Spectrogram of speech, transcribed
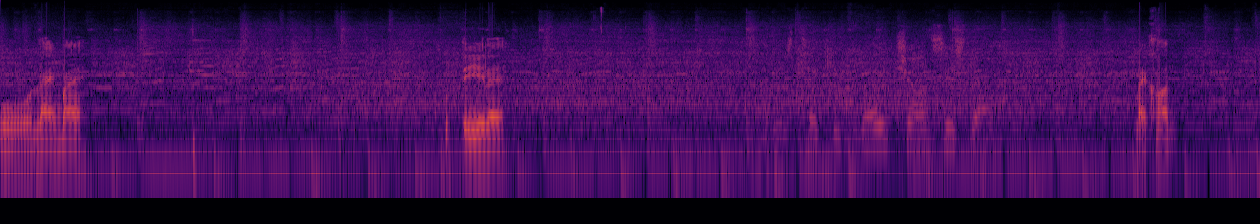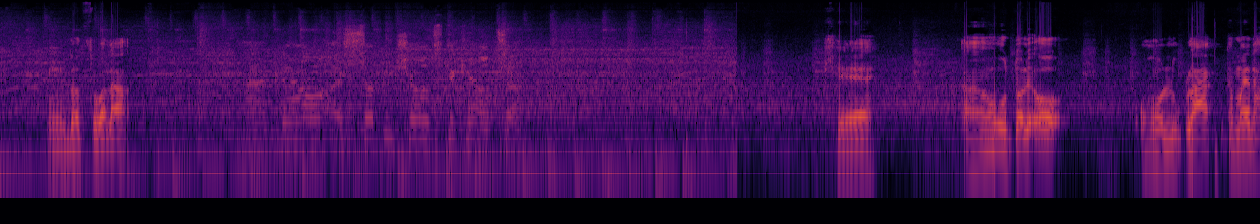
โอ้แรงไปสุดตีเลย And he's taking no chances there. ไมคอนอืมโดนสวนแล้ว And now a sudden chance to counter. โอเค เอ้าตัวเลโอ โอ้โห ลูกรักทำไมท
